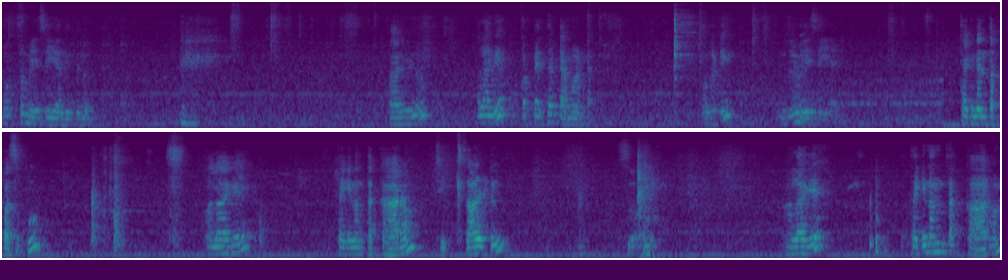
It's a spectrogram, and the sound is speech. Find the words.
మొత్తం వేసేయాలి ఇందులో. ఆనియన్ అలాగే ఒక పెద్ద టమాటా. ఒకటి ఇందులో వేసేయాలి. తగినంత పసుపు అలాగే తగినంత కారం సాల్ట్ సో అలాగే తగినంత కారం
